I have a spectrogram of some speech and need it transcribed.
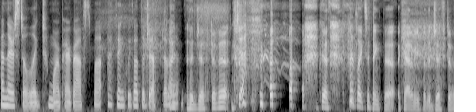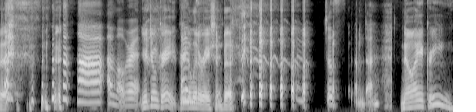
And there's still like two more paragraphs, but I think we got the gist of I, it. the gist of it. Gist. yes, I'd like to thank the Academy for the gist of it. I'm over it. You're doing great. Great I'm- alliteration, Beth. Just, I'm done. no, I agree.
